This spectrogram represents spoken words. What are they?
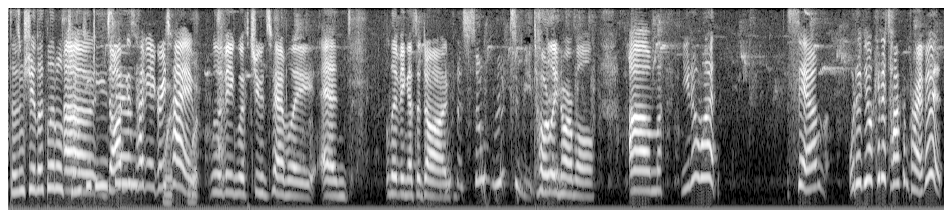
Doesn't she look a little chunky uh, to you, Dog Sam? is having a great What- time what- living with Jun's family and living as a dog. That's so rude to me. Totally today. normal. Um, you know what? Sam, would it be okay to talk in private?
